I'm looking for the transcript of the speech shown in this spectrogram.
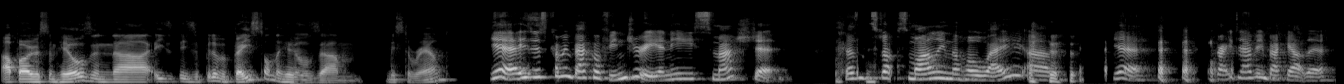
up over some hills, and uh, he's he's a bit of a beast on the hills, um, Mister Round. Yeah, he's just coming back off injury, and he smashed it doesn't stop smiling the whole way. Um, yeah, great to have him back out there.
